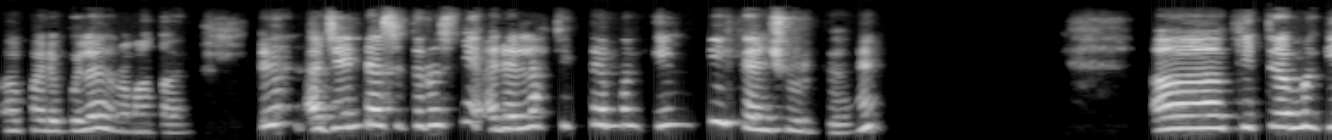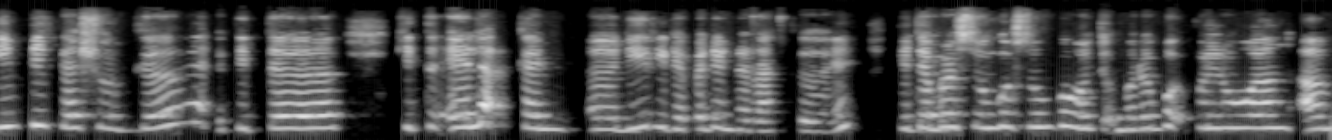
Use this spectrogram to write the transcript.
uh, pada bulan Ramadan. Dan agenda seterusnya adalah kita mengimpikan syurga eh uh, kita mengimpikan syurga, kita kita elakkan uh, diri daripada neraka. Eh. Kita bersungguh-sungguh untuk merebut peluang um,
